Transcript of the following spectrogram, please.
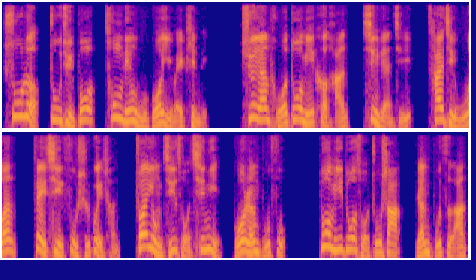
舒乐、朱巨波、葱岭五国以为聘礼。薛延陀多迷可汗，性典籍，猜忌无恩，废弃富食贵臣，专用己所亲昵，国人不富。多迷多所诛杀，人不自安。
